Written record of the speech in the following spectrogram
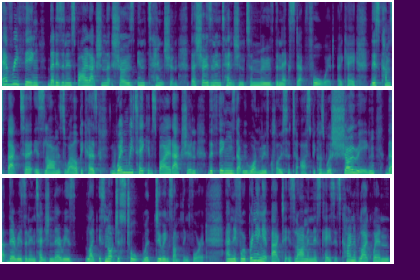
Everything that is an inspired action that shows intention, that shows an intention to move the next step forward. Okay. This comes back to Islam as well, because when we take inspired action, the things that we want move closer to us because we're showing that there is an intention, there is like it's not just talk we're doing something for it. And if we're bringing it back to islam in this case it's kind of like when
